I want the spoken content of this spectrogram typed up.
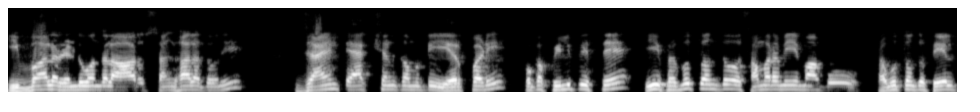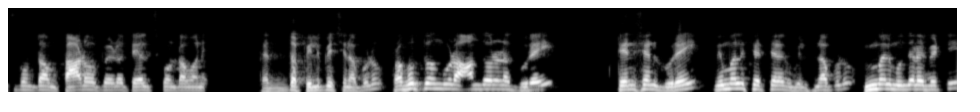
ఇవాళ రెండు వందల ఆరు సంఘాలతోని జాయింట్ యాక్షన్ కమిటీ ఏర్పడి ఒక పిలిపిస్తే ఈ ప్రభుత్వంతో సమరమే మాకు ప్రభుత్వంతో తేల్చుకుంటాం తాడో పేడో తేల్చుకుంటామని పెద్ద పిలిపించినప్పుడు ప్రభుత్వం కూడా ఆందోళనకు గురై టెన్షన్ గురై మిమ్మల్ని చర్చలకు పిలిచినప్పుడు మిమ్మల్ని ముందర పెట్టి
